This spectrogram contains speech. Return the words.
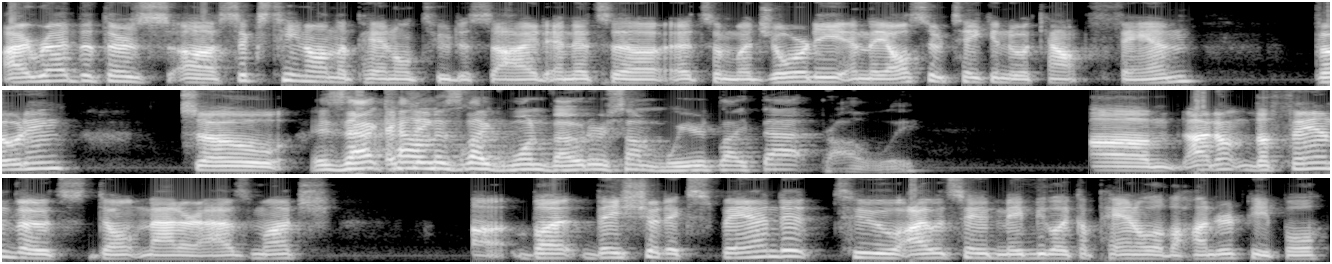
I read that there's uh, 16 on the panel to decide, and it's a it's a majority, and they also take into account fan voting. So is that count think, as like one vote or something weird like that? Probably. Um, I don't. The fan votes don't matter as much, uh, but they should expand it to I would say maybe like a panel of hundred people,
